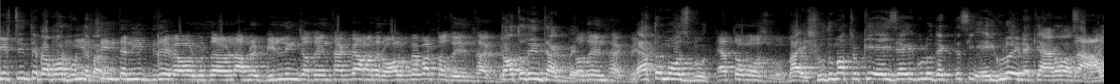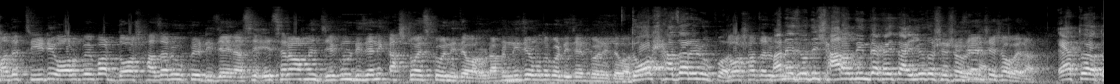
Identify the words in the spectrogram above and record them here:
নিশ্চিন্তে ব্যবহার করতে পারব। নিশ্চিন্তে নির্দ্বিধায় ব্যবহার করতে পারবেন আপনার বিল্ডিং যতদিন থাকবে আমাদের ওয়ালপেপার ততদিন থাকবে। ততদিন থাকবে। ততদিন থাকবে। এত মজবুত। এত মজবুত। ভাই শুধুমাত্র কি এই জায়গাগুলো দেখতেছি এইগুলোই নাকি আরও আছে? না আমাদের থ্রি ডি ওয়ালপেপার দশ হাজারের উপরে ডিজাইন আছে। এছাড়াও আপনি যে কোনো ডিজাইনই কাস্টমাইজ করে নিতে পারবেন। আপনি নিজের মতো করে ডিজাইন করে নিতে পারবেন। দশ হাজারের উপর? 10,000 মানে। যদি সারাদিন দেখাই তাইলে তো শেষ হবে না। শেষ হবে না। এত এত।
